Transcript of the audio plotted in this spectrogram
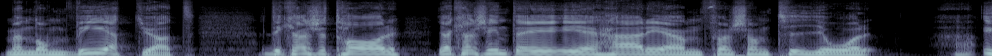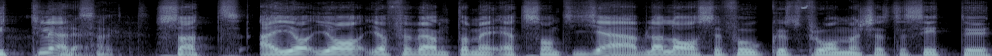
men de vet ju att det kanske tar, jag kanske inte är här igen förrän om tio år ytterligare. Exakt. Så att, äh, jag, jag, jag förväntar mig ett sånt jävla laserfokus från Manchester City.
